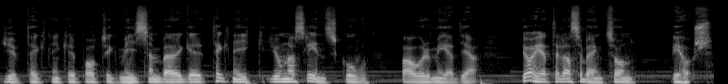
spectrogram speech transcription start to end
ljudtekniker Patrik Miesenberger, teknik Jonas Lindskov, Bauer Media. Jag heter Lasse Bengtsson. Vi hörs.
